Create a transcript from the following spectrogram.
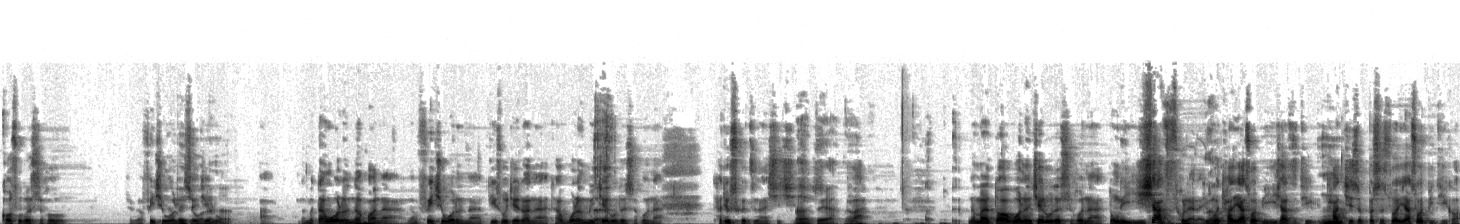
高速的时候这个废气涡轮废气水介入啊。那么单涡轮的话呢，那废气涡轮呢，低速阶段呢，它涡轮没介入的时候呢，它就是个自然吸气，嗯，对呀，对吧？那么到涡轮介入的时候呢，动力一下子出来了，因为它压缩比一下子提，嗯它其实不是说压缩比提高，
